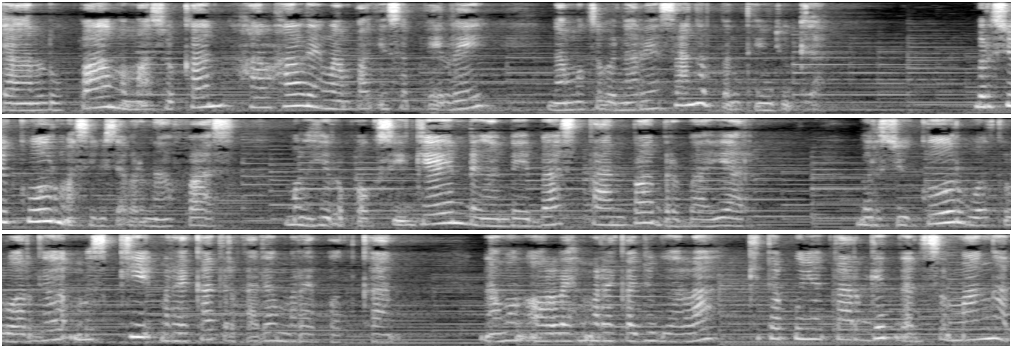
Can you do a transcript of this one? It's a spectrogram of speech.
Jangan lupa memasukkan hal-hal yang nampaknya sepele, namun sebenarnya sangat penting juga. Bersyukur masih bisa bernafas, menghirup oksigen dengan bebas tanpa berbayar. Bersyukur buat keluarga meski mereka terkadang merepotkan namun oleh mereka jugalah kita punya target dan semangat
